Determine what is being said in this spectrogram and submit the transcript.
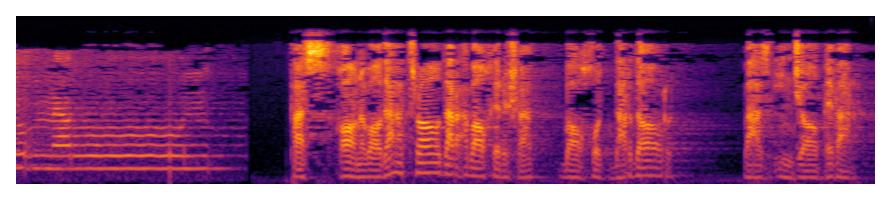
تؤمرون. پس خانوادت را در اواخر شب با خود بردار و از اینجا ببر.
